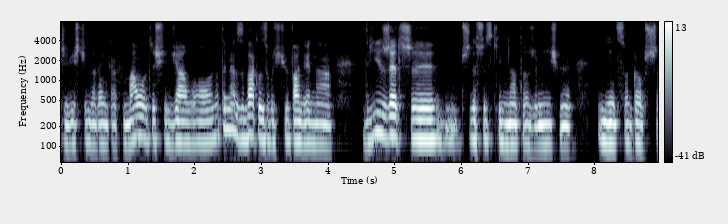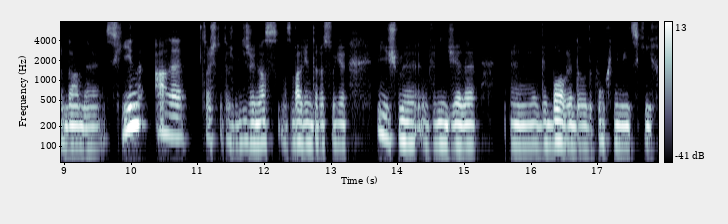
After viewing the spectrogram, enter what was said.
oczywiście na rynkach mało co się działo, natomiast warto zwrócić uwagę na dwie rzeczy. Przede wszystkim na to, że mieliśmy nieco gorsze dane z Chin, ale coś, co też bliżej nas, nas bardziej interesuje. Mieliśmy w niedzielę e, wybory do dwóch niemieckich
